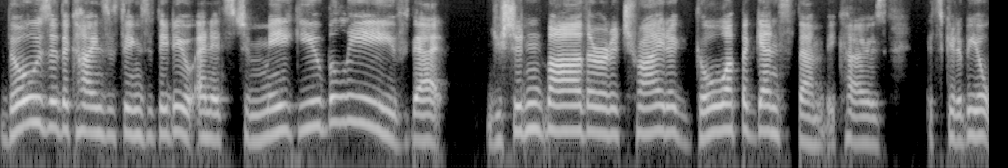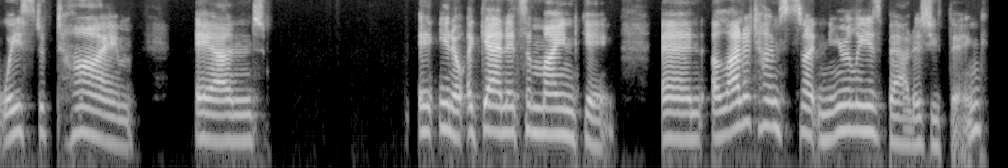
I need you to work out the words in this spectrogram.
those are the kinds of things that they do and it's to make you believe that you shouldn't bother to try to go up against them because it's going to be a waste of time and it, you know, again, it's a mind game. And a lot of times it's not nearly as bad as you think.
